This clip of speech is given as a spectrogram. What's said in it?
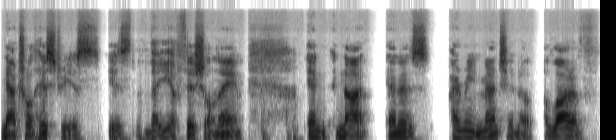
natural history is is the official name, and not and as Irene mentioned, a, a lot of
